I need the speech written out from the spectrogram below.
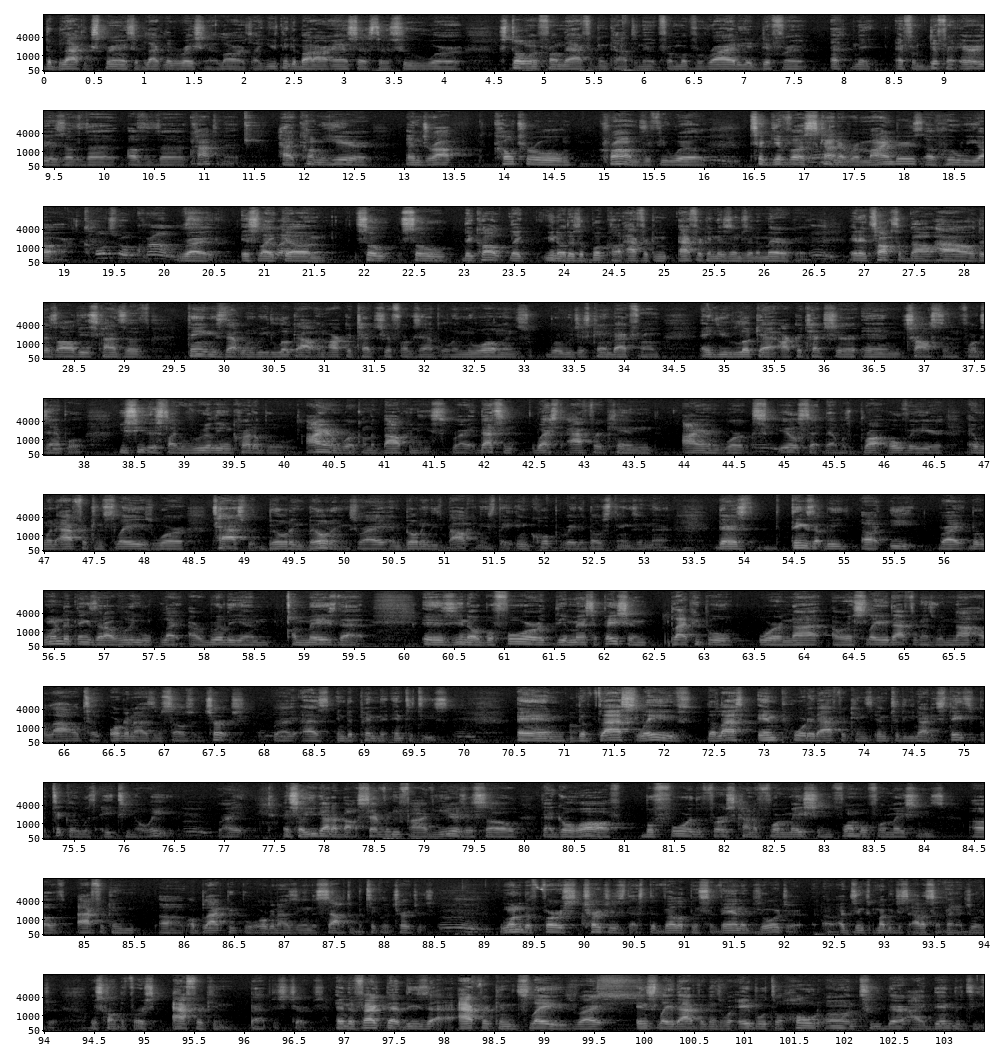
the black experience of black liberation at large. Like you think about our ancestors who were stolen from the African continent from a variety of different ethnic and from different areas of the of the continent had come here and dropped cultural crumbs, if you will, mm to give us mm. kind of reminders of who we are. Cultural crumbs. Right. It's like um, so so they call like you know there's a book called African Africanisms in America, mm. and it talks about how there's all these kinds of things that when we look out in architecture, for example, in New Orleans, where we just came back from, and you look at architecture in Charleston, for example, you see this like really incredible ironwork on the balconies, right? That's an West African ironwork skill set that was brought over here. And when African slaves were tasked with building buildings, right, and building these balconies, they incorporated those things in there. There's things that we uh, eat, right? But one of the things that I really like, I really am amazed at, is you know before the emancipation, black people were not, or enslaved Africans were not allowed to organize themselves in church, right, as independent entities. And the last slaves, the last imported Africans into the United States in particular was 1808, right? And so you got about 75 years or so that go off before the first kind of formation, formal formations of African uh, or black people organizing in the South, in particular churches. One of the first churches that's developed in Savannah, Georgia, uh, I think might be just out of Savannah, Georgia, was called the First African Baptist Church. And the fact that these African slaves, right, enslaved Africans, were able to hold on to their identity,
